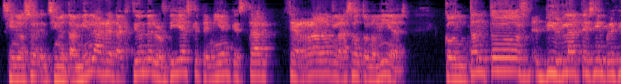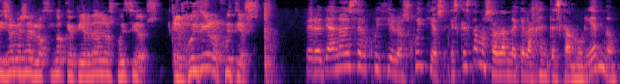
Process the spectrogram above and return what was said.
sino, sino también la redacción de los días que tenían que estar cerradas las autonomías. Con tantos dislates e imprecisiones es lógico que pierdan los juicios. El juicio y los juicios. Pero ya no es el juicio y los juicios, es que estamos hablando de que la gente está muriendo.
